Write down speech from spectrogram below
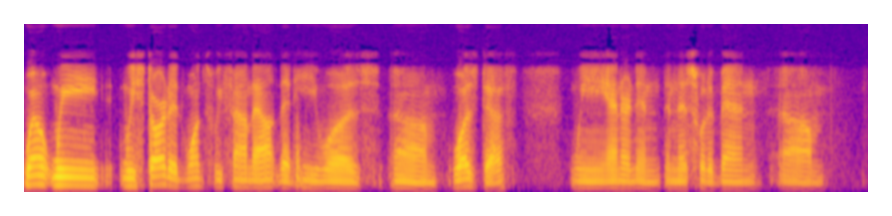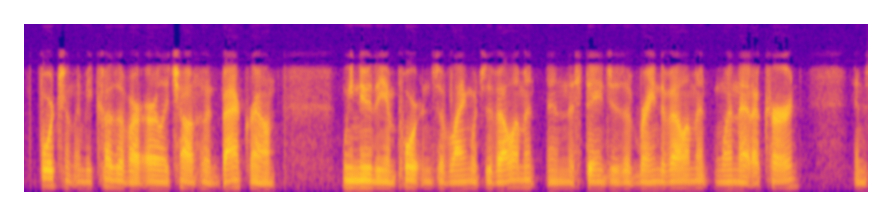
Well, we we started once we found out that he was um, was deaf. We entered in, and this would have been um, fortunately, because of our early childhood background, we knew the importance of language development and the stages of brain development when that occurred. And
